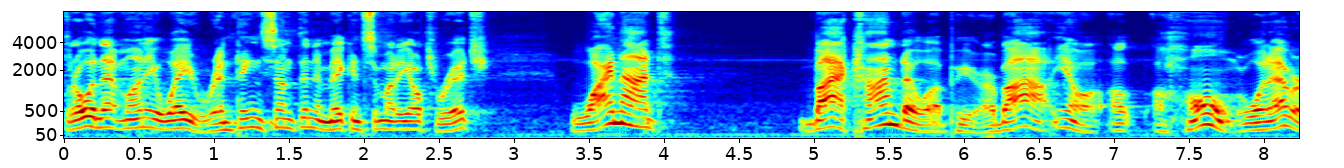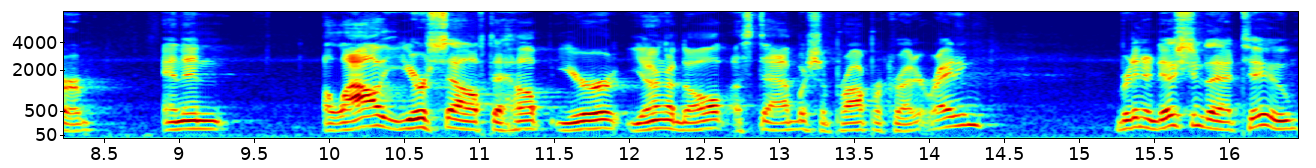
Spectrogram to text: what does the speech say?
throwing that money away renting something and making somebody else rich, why not buy a condo up here or buy you know a, a home or whatever, and then allow yourself to help your young adult establish a proper credit rating? But in addition to that, too,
